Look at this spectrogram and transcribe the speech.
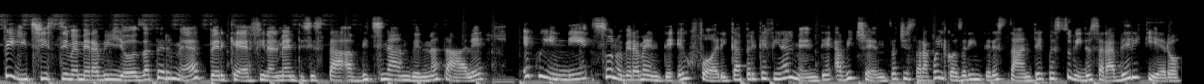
felicissima e meravigliosa per me perché finalmente si sta avvicinando il Natale e quindi sono veramente euforica perché finalmente a Vicenza ci sarà qualcosa di interessante e questo video sarà veritiero.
